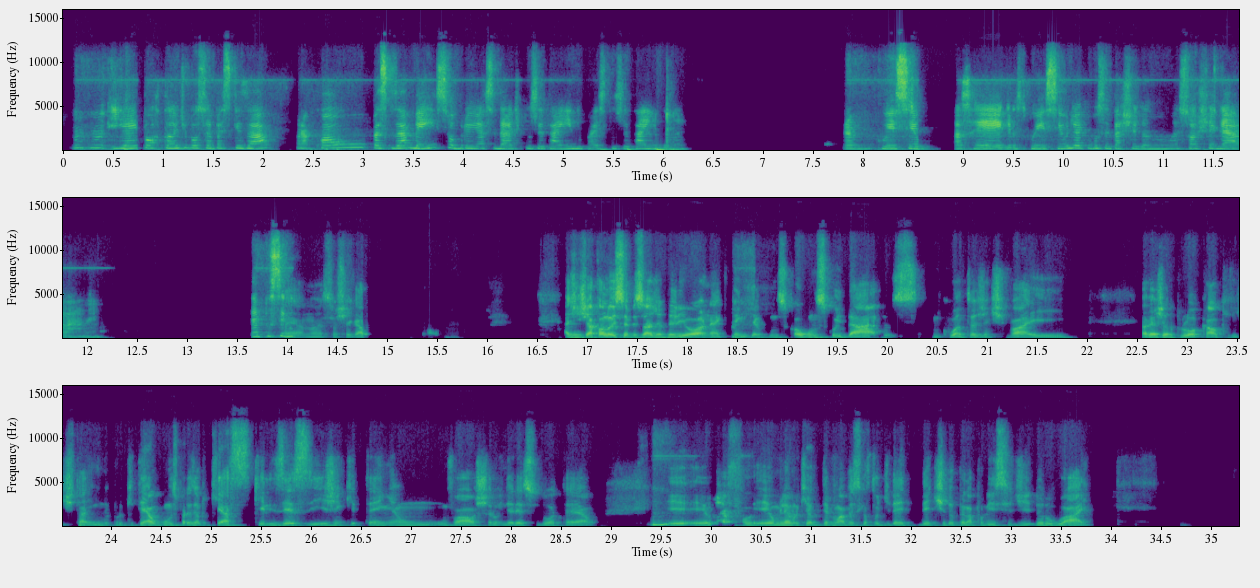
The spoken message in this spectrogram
Uhum. E é importante você pesquisar para qual pesquisar bem sobre a cidade que você está indo, o país que você está indo, né? Para conhecer Sim. as regras, conhecer onde é que você está chegando. Não é só chegar lá, né? É possível. É, não é só chegar. A gente já falou isso no episódio anterior, né? Que tem que ter alguns, alguns cuidados enquanto a gente vai, vai viajando para o local que a gente está indo, porque tem alguns, por exemplo, que, as, que eles exigem que tenha um, um voucher, o um endereço do hotel. Uhum. Eu já fui, eu me lembro que teve uma vez que eu fui detido pela polícia de, do Uruguai.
